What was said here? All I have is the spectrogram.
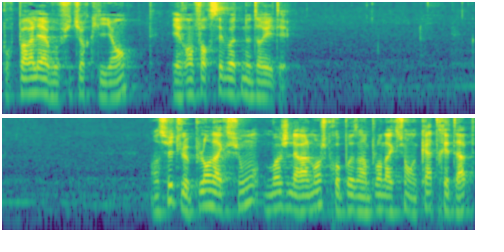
pour parler à vos futurs clients et renforcer votre notoriété. Ensuite, le plan d'action. Moi, généralement, je propose un plan d'action en quatre étapes.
